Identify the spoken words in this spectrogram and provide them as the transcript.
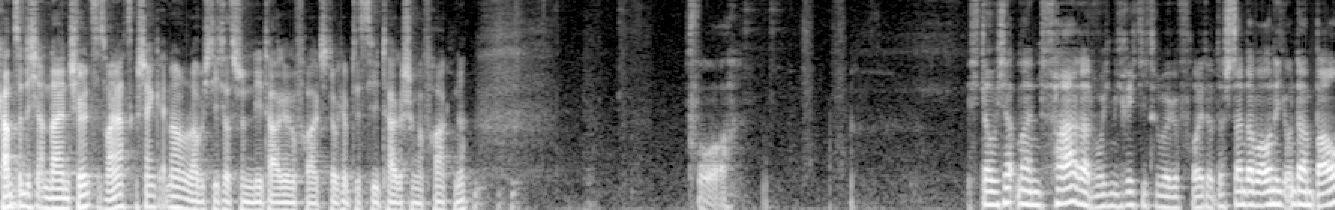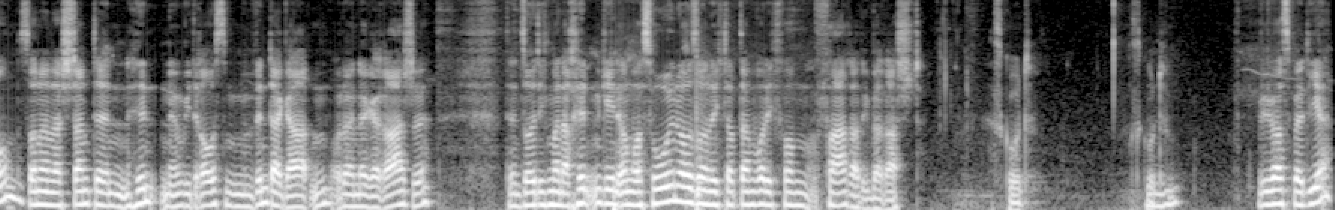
kannst du dich an dein schönstes Weihnachtsgeschenk erinnern oder habe ich dich das schon die Tage gefragt? Ich glaube, ich habe dich die Tage schon gefragt, ne? Boah. Ich glaube, ich hatte mal ein Fahrrad, wo ich mich richtig drüber gefreut habe. Das stand aber auch nicht unterm Baum, sondern das stand dann hinten irgendwie draußen im Wintergarten oder in der Garage. Dann sollte ich mal nach hinten gehen, irgendwas holen oder so. Und ich glaube, dann wurde ich vom Fahrrad überrascht. Ist gut. Ist gut. Mhm. Wie war es bei dir?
